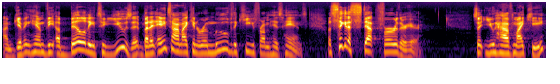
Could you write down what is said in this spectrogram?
I'm giving him the ability to use it, but at any time I can remove the key from his hands. Let's take it a step further here. So you have my key,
